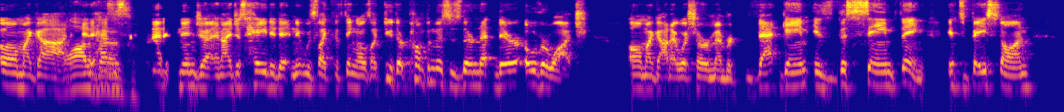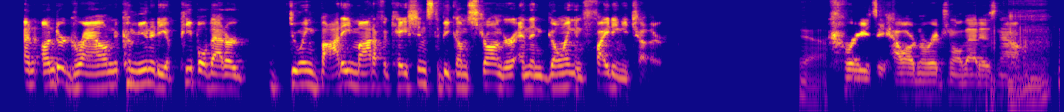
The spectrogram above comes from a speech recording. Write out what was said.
Oh my god! And it has a cybernetic ninja, and I just hated it. And it was like the thing I was like, dude, they're pumping this as their net, their Overwatch. Oh my god! I wish I remembered. That game is the same thing. It's based on an underground community of people that are doing body modifications to become stronger, and then going and fighting each other. Yeah. Crazy how unoriginal that is now.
